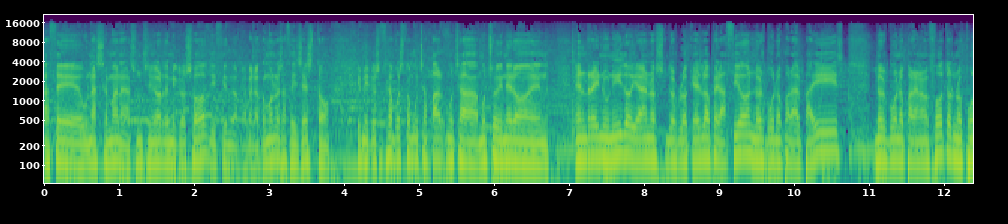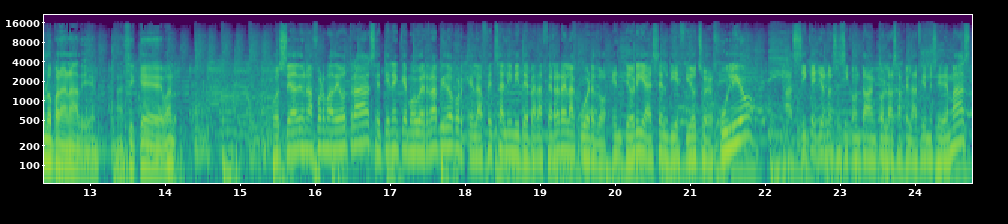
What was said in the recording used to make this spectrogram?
hace unas semanas un señor de Microsoft diciendo que pero cómo nos hacéis esto que Microsoft ha puesto mucha mucha mucho dinero en, en Reino Unido y ahora nos, nos bloqueáis la operación no es bueno para el país no es bueno para nosotros no es bueno para nadie así que bueno Pues sea de una forma o de otra, se tienen que mover rápido porque la fecha límite para cerrar el acuerdo, en teoría, es el 18 de julio. Así que yo no sé si contaban con las apelaciones y demás.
